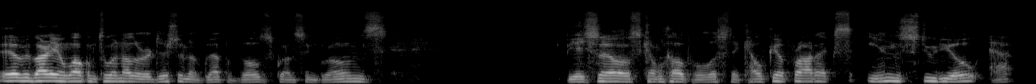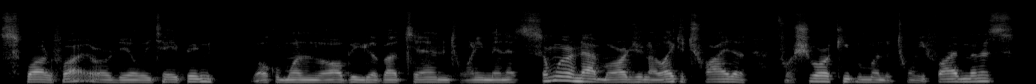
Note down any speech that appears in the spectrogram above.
Hey, everybody, and welcome to another edition of Grandpa Bill's Grunts and Groans. BH Sales, Kennel Kelp Holistic Healthcare Products in studio at Spotify, our daily taping. Welcome, one and all. Be here about 10, 20 minutes, somewhere in that margin. I like to try to, for sure, keep them under 25 minutes.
